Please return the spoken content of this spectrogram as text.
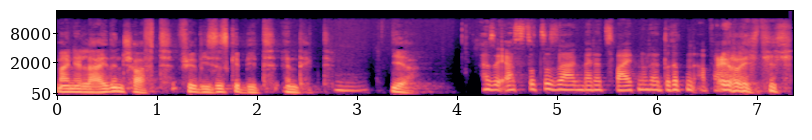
meine Leidenschaft für dieses Gebiet entdeckt. Mhm. Ja. Also erst sozusagen bei der zweiten oder dritten Abwahl. Richtig.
